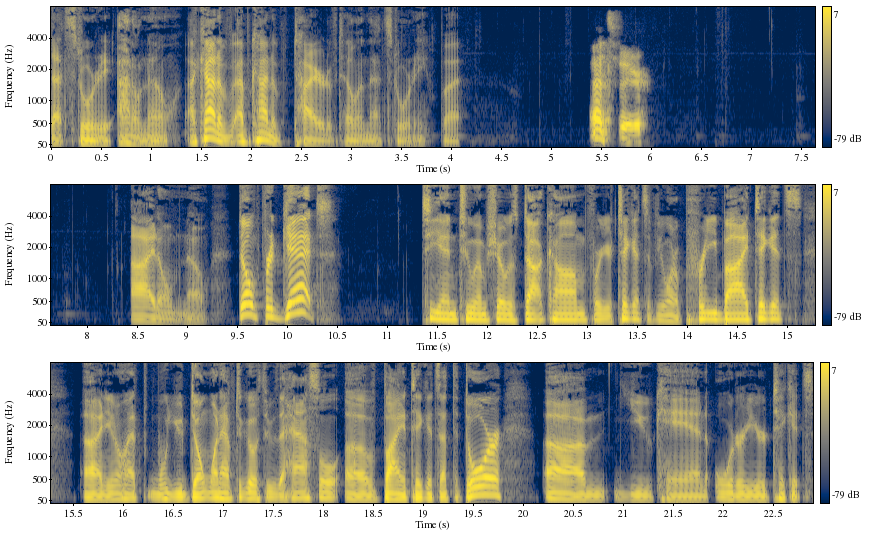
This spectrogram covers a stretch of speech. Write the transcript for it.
That story, I don't know. I kind of I'm kind of tired of telling that story, but That's fair. I don't know. Don't forget tn2mshows.com for your tickets if you want to pre-buy tickets uh, and you don't have to, well, you don't want to have to go through the hassle of buying tickets at the door. Um, you can order your tickets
